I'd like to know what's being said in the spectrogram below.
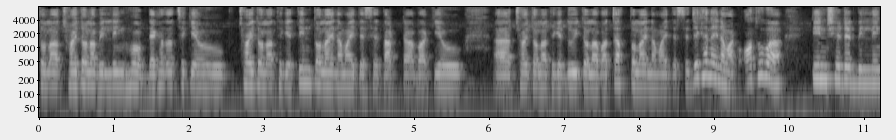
তলা ছয় তলা বিল্ডিং হোক দেখা যাচ্ছে কেউ ছয় তলা থেকে তিন তলায় নামাইতেছে তারটা বা কেউ আহ, ছয় তলা থেকে দুই তলা বা চার তলায় নামাইতেছে যেখানেই নামাক অথবা টিন শেডের বিল্ডিং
